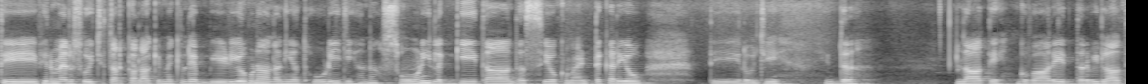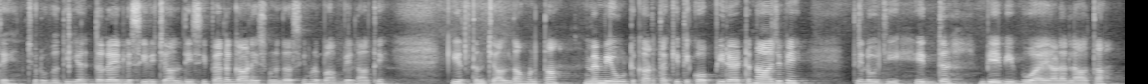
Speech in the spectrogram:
ਤੇ ਫਿਰ ਮੈਂ ਰਸੋਈ 'ਚ ਤੜਕਾ ਲਾ ਕੇ ਮੈਂ ਕਿਹਾ ਲਿਆ ਵੀਡੀਓ ਬਣਾ ਲੈਣੀ ਆ ਥੋੜੀ ਜੀ ਹਨਾ। ਸੋਹਣੀ ਲੱਗੀ ਤਾਂ ਦੱਸਿਓ ਕਮੈਂਟ ਕਰਿਓ। ਤੇ ਲੋ ਜੀ, ਇੱਧਰ ਲਾਤੇ ਗੁਬਾਰੇ ਇੱਧਰ ਵੀ ਲਾਤੇ ਚਲੋ ਵਧੀਆ, ਇੱਧਰ ਐਲਸੀਡੀ ਚੱਲਦੀ ਸੀ, ਪਹਿਲਾਂ ਗਾਣੇ ਸੁਣਦਾ ਸੀ, ਹੁਣ ਬਾਬੇ ਲਾਤੇ ਕੀਰਤਨ ਚੱਲਦਾ ਹੁਣ ਤਾਂ। ਮੈਂ ਮਿਊਟ ਕਰਤਾ, ਕਿਤੇ ਕਾਪੀਰਾਈਟ ਨਾ ਆ ਜਾਵੇ। ਤੇ ਲੋ ਜੀ, ਇੱਧਰ ਬੇਬੀ ਬੁਆਏ ਵਾਲਾ ਲਾਤਾ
